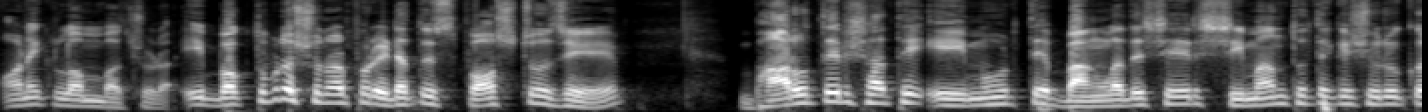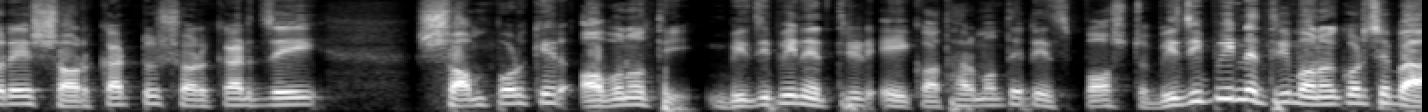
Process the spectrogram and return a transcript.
অনেক লম্বা চূড়া। এই বক্তব্যটা শোনার পর এটা তো স্পষ্ট যে ভারতের সাথে এই মুহূর্তে বাংলাদেশের সীমান্ত থেকে শুরু করে সরকার টু সরকার যেই সম্পর্কের অবনতি। বিজেপি নেত্রীর এই কথার মধ্যে এটা স্পষ্ট। বিজেপি নেত্রী মনে করছে বা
